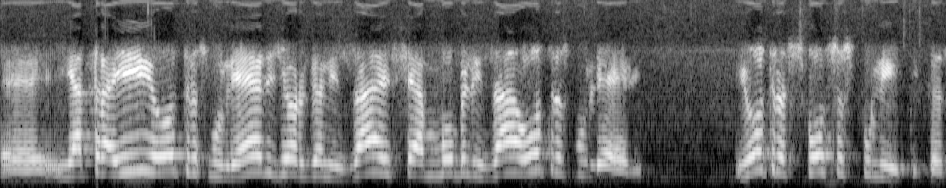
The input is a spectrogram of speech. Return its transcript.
é, e atrair outras mulheres e organizar e se mobilizar outras mulheres e outras forças políticas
